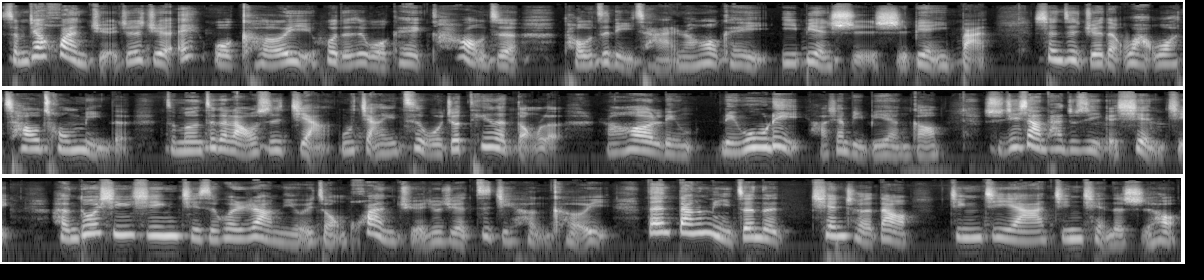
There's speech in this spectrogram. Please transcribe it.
什么叫幻觉？就是觉得，哎，我可以，或者是我可以靠着投资理财，然后可以一变十，十变一百，甚至觉得，哇，我超聪明的，怎么这个老师讲，我讲一次我就听得懂了，然后领领悟力好像比别人高。实际上，它就是一个陷阱。很多星星其实会让你有一种幻觉，就觉得自己很可以，但当你真的牵扯到。经济啊，金钱的时候，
